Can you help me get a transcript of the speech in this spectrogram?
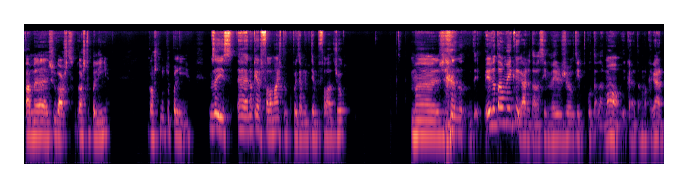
Pá, mas gosto, gosto do Palhinha. Gosto muito do Palhinha. Mas é isso. Uh, não quero falar mais porque depois é muito tempo falar de jogo. Mas eu já estava meio a cagar, já estava assim meio o jogo tipo com o telemóvel e o cara estava a cagar.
